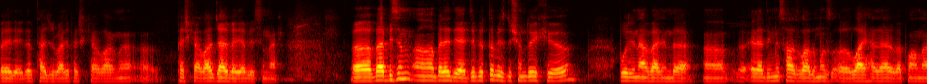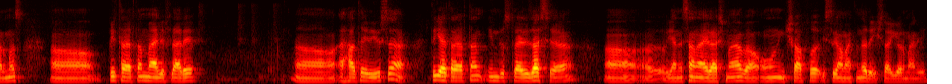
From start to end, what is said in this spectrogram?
belə deyək də təcrübəli peşəkarlarını peşəkarları cəlb edə bilsinlər. Və bizim belə deyək, debütdə biz düşündük ki, bu ilin əvvəlində elədiyimiz, hazırladığımız layihələr və planlarımız bir tərəfdən müəllifləri əhatə edirsə, digər tərəfdən industrializasiya, yəni sənayeləşmə və onun inkişafı istiqamətində də işlər görməliyik.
